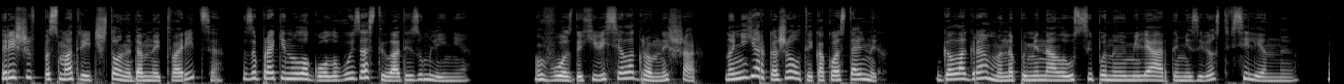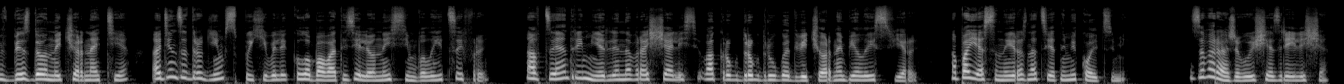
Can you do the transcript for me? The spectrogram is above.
Решив посмотреть, что надо мной творится, запрокинула голову и застыла от изумления. В воздухе висел огромный шар, но не ярко-желтый, как у остальных. Голограмма напоминала усыпанную миллиардами звезд Вселенную. В бездонной черноте один за другим вспыхивали голубовато-зеленые символы и цифры, а в центре медленно вращались вокруг друг друга две черно-белые сферы, опоясанные разноцветными кольцами. Завораживающее зрелище.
